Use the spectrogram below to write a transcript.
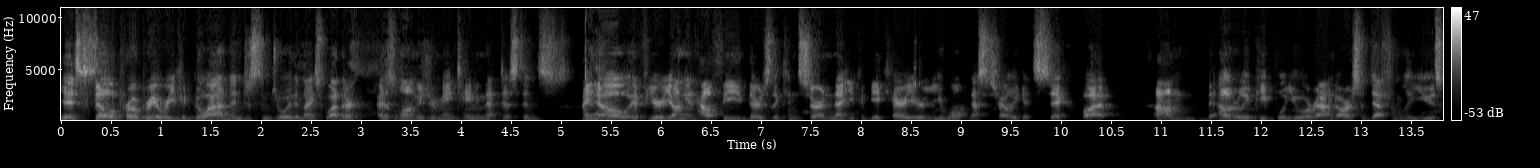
it's still appropriate where you could go out and just enjoy the nice weather as long as you're maintaining that distance. Yeah. I know if you're young and healthy, there's the concern that you could be a carrier. You won't necessarily get sick, but um, the elderly people you around are. So definitely use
